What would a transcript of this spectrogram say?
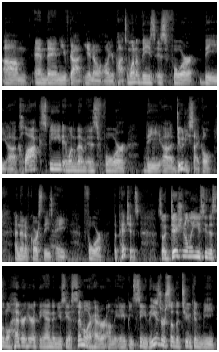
Um, and then you've got, you know, all your pots. One of these is for the uh, clock speed and one of them is for the uh, duty cycle. And then of course these eight for the pitches. So additionally, you see this little header here at the end and you see a similar header on the APC. These are so the two can be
